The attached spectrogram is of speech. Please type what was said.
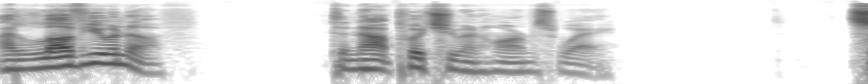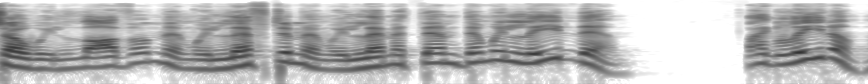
I love you enough to not put you in harm's way. So we love them and we lift them and we limit them, then we lead them. Like, lead them.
